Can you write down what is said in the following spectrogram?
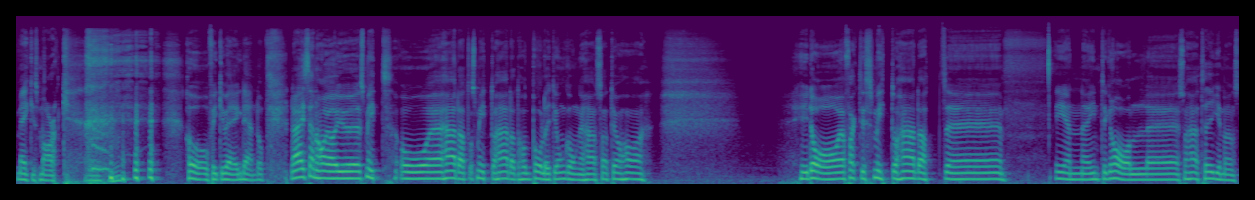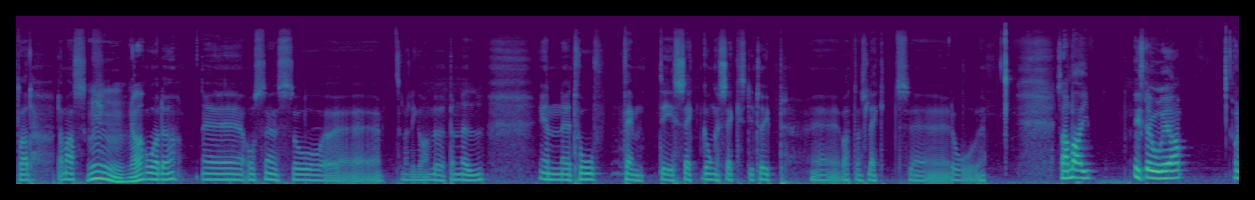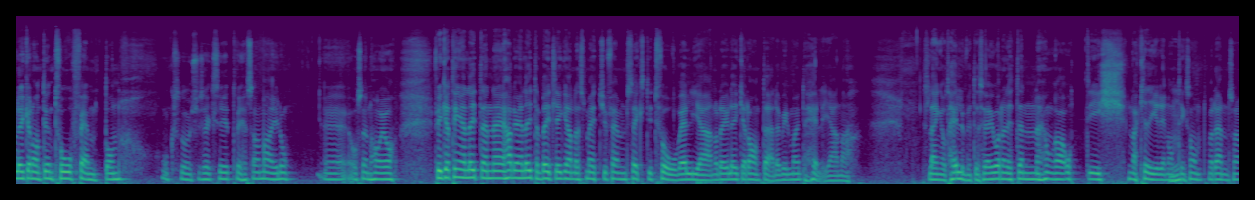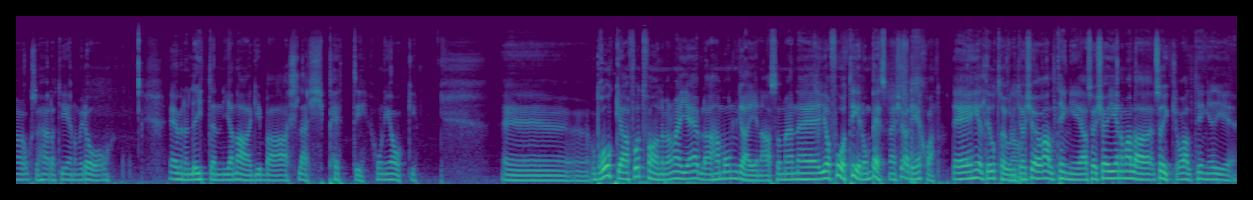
Makers mark. och fick iväg den då. Nej, sen har jag ju smitt och eh, härdat och smitt och härdat och hållit på lite i omgångar här så att jag har Idag har jag faktiskt smitt och härdat eh, en integral eh, så här tigermönstrad damask Mm, ja. order. Eh, och sen så, eh, så den ligger han löpen nu. En eh, 250 sek, gånger 60 typ. Eh, vattensläkt. Eh, då. Samlar i historia. Och likadant en 215. Också 26 E3 samma maj då. Eh, och sen har jag, fick jag till en liten, eh, hade jag en liten bit liggandes med ett 2562 väljärn och det är ju likadant där. Det vill man ju inte heller gärna slänga åt helvete. Så jag gjorde en liten 180-ish Nakiri någonting Mm. sånt med den som jag också härdat igenom idag. Och även en liten Yanagiba slash Petty Honiaki. Eh, och bråkar fortfarande med de här jävla harmongrejerna alltså. Men eh, jag får till dem bäst när jag kör Deschan. Det är helt otroligt. Ja. Jag kör allting i, alltså jag kör igenom alla cykler och allting i,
